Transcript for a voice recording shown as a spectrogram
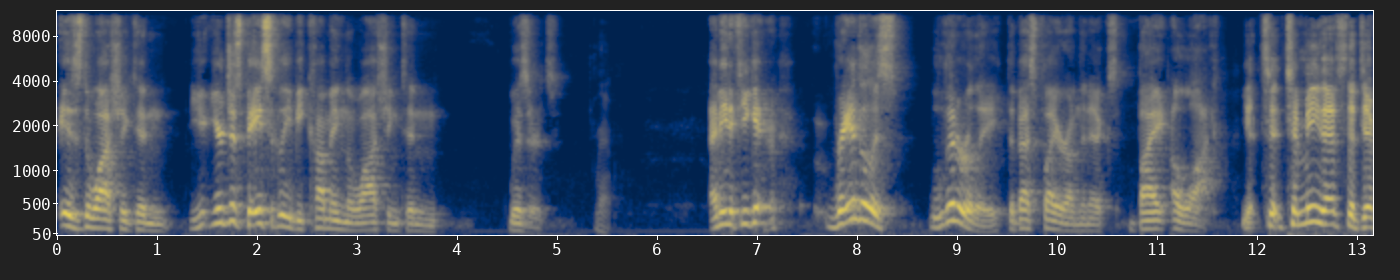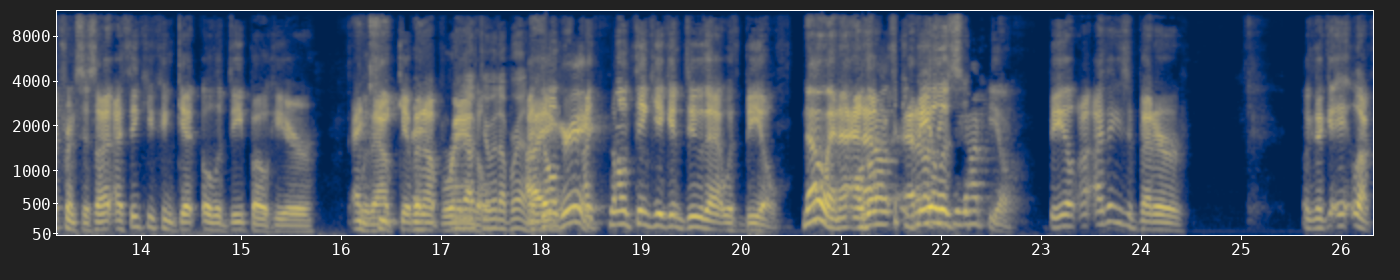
is the Washington. You're just basically becoming the Washington Wizards. Right. I mean, if you get Randle is literally the best player on the Knicks by a lot. Yeah, to, to me, that's the difference. Is I, I think you can get Oladipo here and without keep, giving up Randle. Without giving up Randle. I, I don't, agree. I don't think you can do that with Beal. No, and, and I don't, I don't Beal think is, you want Beal. Beal, I think he's a better. Like, look,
